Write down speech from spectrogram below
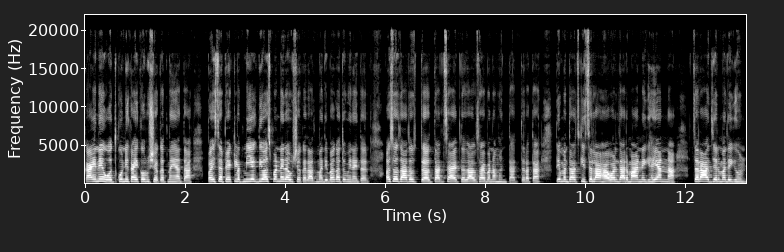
काय नाही होत कोणी काही करू शकत नाही आता. पैसा फेक ऐकलं मी एक दिवस पण नाही राहू शकत आतमध्ये बघा तुम्ही नाही तर असं जाधव तात्यासाहेब त्या जाधव साहेबांना म्हणतात. तर आता ते म्हणतात की चला हवालदार माने घ्या यांना. चला आज जेलमध्ये घेऊन.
